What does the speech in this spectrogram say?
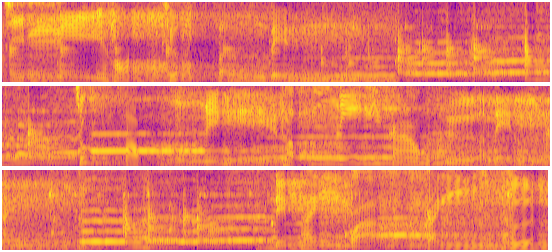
chim hót trước sân đền. Trúc bọc thập ní cao dừa đêm thanh. Đêm thanh qua cảnh vườn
